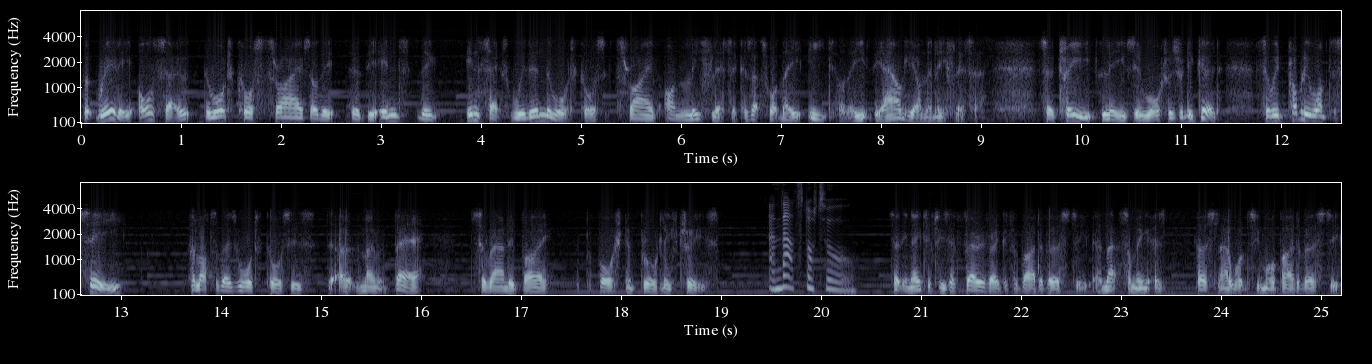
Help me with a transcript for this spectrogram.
But really, also, the watercourse thrives, or the, the, the, in, the insects within the watercourse thrive on leaf litter because that's what they eat, or they eat the algae on the leaf litter. So tree leaves in water is really good. So we'd probably want to see a lot of those watercourses that are at the moment bare surrounded by a proportion of broadleaf trees. And that's not all. Certainly, native trees are very, very good for biodiversity, and that's something as personally I want to see more biodiversity.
